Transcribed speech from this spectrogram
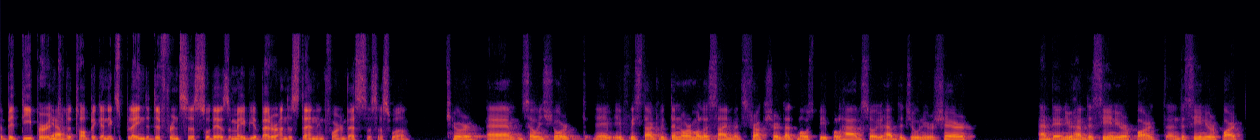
a bit deeper into the topic and explain the differences so there's a, maybe a better understanding for investors as well. Sure. Um, so in short if we start with the normal assignment structure that most people have so you have the junior share and then you have the senior part and the senior part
